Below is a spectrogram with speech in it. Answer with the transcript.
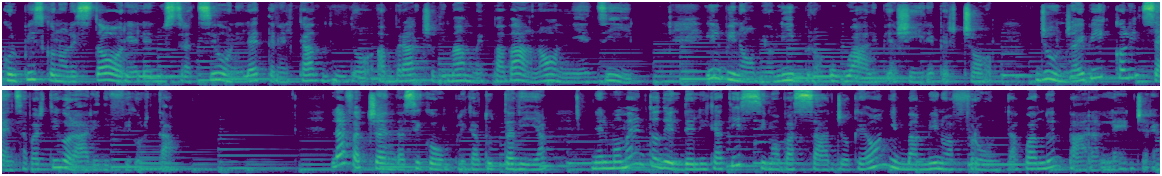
Colpiscono le storie le illustrazioni lette nel caldo abbraccio di mamma e papà, nonni e zii. Il binomio libro uguale piacere perciò giunge ai piccoli senza particolari difficoltà. La faccenda si complica tuttavia nel momento del delicatissimo passaggio che ogni bambino affronta quando impara a leggere.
